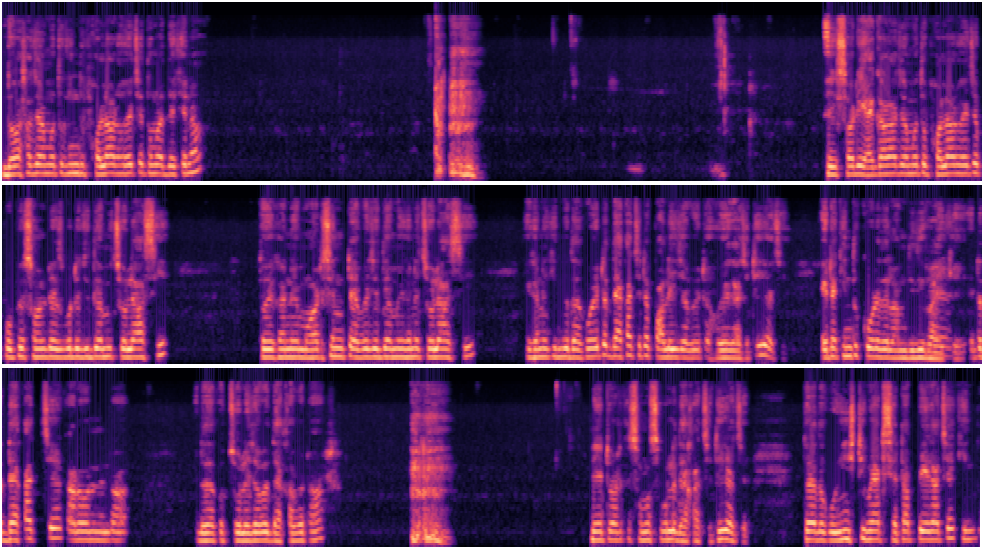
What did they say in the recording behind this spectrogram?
দশ হাজার মতো কিন্তু ফলোয়ার হয়েছে তোমরা দেখে নাও। এই সরি এগারো হাজার মতো ফলোয়ার হয়েছে প্রফেশনাল ড্যাশবোর্ডে যদি আমি চলে আসি তো এখানে মার্সেন্ট ট্যাবে যদি আমি এখানে চলে আসি এখানে কিন্তু দেখো এটা দেখাচ্ছে এটা পালিয়ে যাবে এটা হয়ে গেছে ঠিক আছে? এটা কিন্তু করে দিলাম দিদি ভাইকে এটা দেখাচ্ছে কারণ এটা এটা দেখো চলে যাবে দেখাবে না। আর নেটওয়ার্কের সমস্যা বলে দেখাচ্ছে ঠিক আছে? তো দেখো ইনস্টিমেট সেট আপ পেয়ে গেছে কিন্তু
